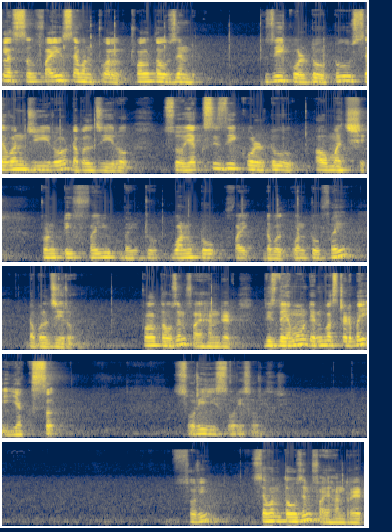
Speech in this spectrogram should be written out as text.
plus 5 7 12 12000 is equal to 27000 so x is equal to how much? 25 by 2 125 double 125 double 0 12500 this is the amount invested by x. Sorry sorry sorry sorry? 7500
